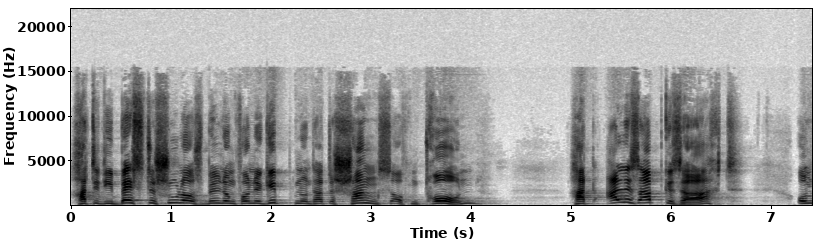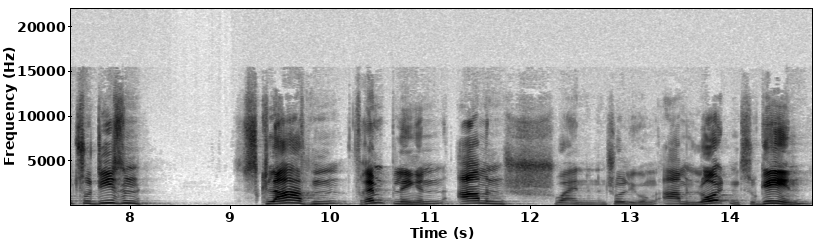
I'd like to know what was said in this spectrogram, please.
hatte die beste Schulausbildung von Ägypten und hatte Chance auf den Thron, hat alles abgesagt, um zu diesen Sklaven, Fremdlingen, armen Schweinen, Entschuldigung, armen Leuten zu gehen,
